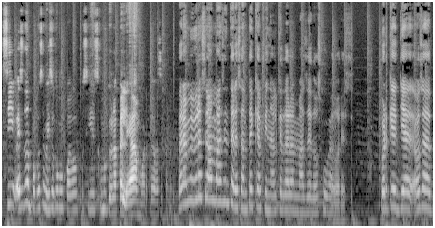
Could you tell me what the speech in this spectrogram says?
sí, eso tampoco se me hizo como juego, pues sí, es como que una pelea a muerte básicamente. para mí hubiera sido más interesante que al final quedaran más de dos jugadores. Porque ya, o sea,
